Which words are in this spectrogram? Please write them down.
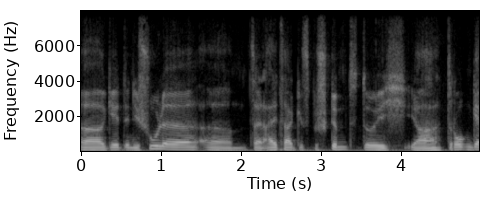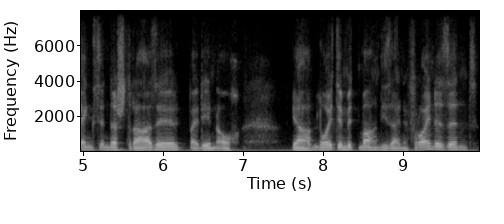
Äh, geht in die Schule. Äh, sein Alltag ist bestimmt durch ja, Drogengangs in der Straße, bei denen auch ja, Leute mitmachen, die seine Freunde sind.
